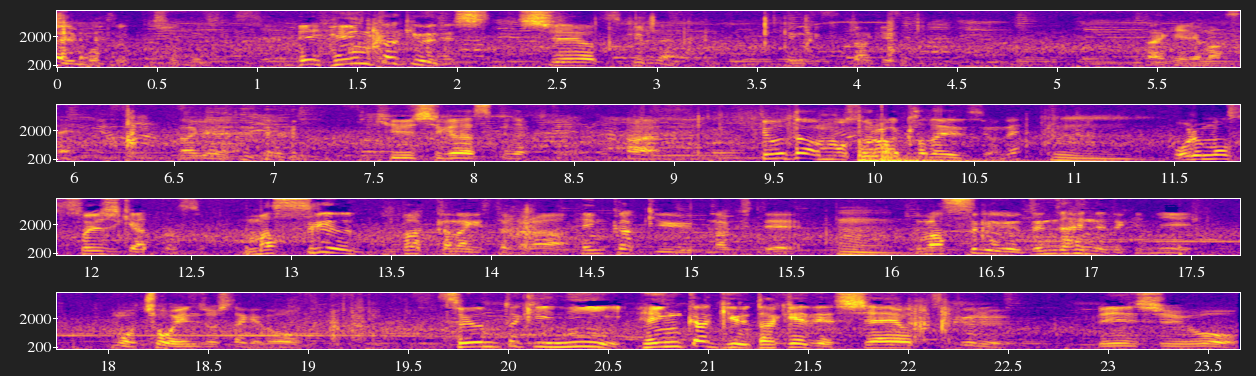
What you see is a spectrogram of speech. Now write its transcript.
沈没。沈没。え変化球でし試合は作れない？変化球だけで。投げれません投げれない球種が少なくて。はい。ってことはもうそれは課題ですよね。うん。俺もそういう時期あったんですよ。まっすぐばっか投げてたから変化球なくて。うん。っすぐ全然入んない時にもう超炎上したけどそういう時に変化球だけで試合を作る練習を、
